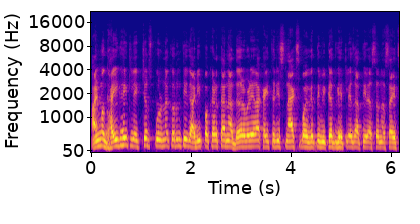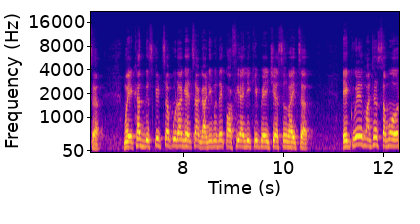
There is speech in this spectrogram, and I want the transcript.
आणि मग घाईघाईत लेक्चर्स पूर्ण करून ती गाडी पकडताना दरवेळेला काहीतरी स्नॅक्स बघत विकत घेतले जातील असं नसायचं. मग एखाद बिस्किटचा पुडा घ्यायचा गाडीमध्ये कॉफी आली की प्यायची असं व्हायचं. एक वेळ माझ्यासमोर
